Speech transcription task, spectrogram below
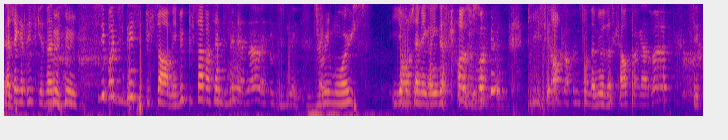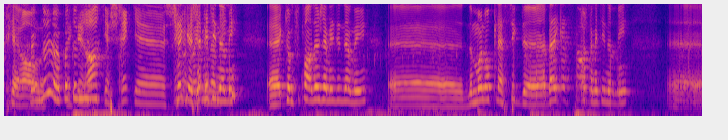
à chaque année, c'est quasiment Disney. Si c'est pas Disney, c'est Pixar. Mais vu que Pixar appartient à Disney maintenant, ben c'est Disney. DreamWorks. Ils ont jamais gagné d'Oscar du moins. puis c'est rare que leurs films sont nommés aux Oscars, tu regarderas là. C'est très rare. Shrek là. 2 a pas Fait que été C'est rare que Shrek. euh, Shrek a a jamais été nommé. Euh, Comme Fu Panda jamais été nommé. Euh, un autre classique de Madagascar jamais été nommé. Euh,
